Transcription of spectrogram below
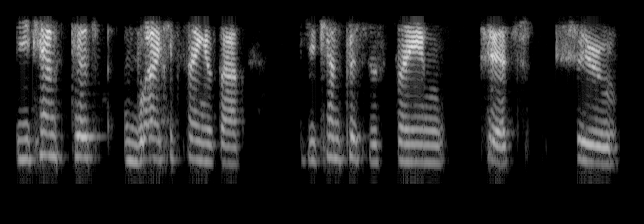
you can't pitch, what I keep saying is that you can't pitch the same pitch to,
